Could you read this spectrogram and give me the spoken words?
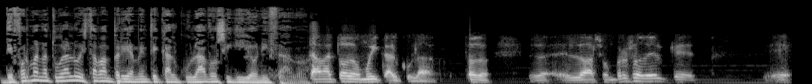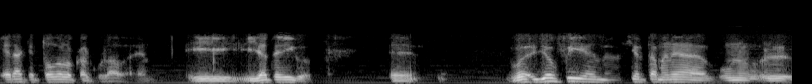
de forma natural o estaban previamente calculados y guionizados? Estaba todo muy calculado. Todo. Lo, lo asombroso de él que eh, era que todo lo calculaba. ¿eh? Y, ya te digo, eh, yo fui en cierta manera, un-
